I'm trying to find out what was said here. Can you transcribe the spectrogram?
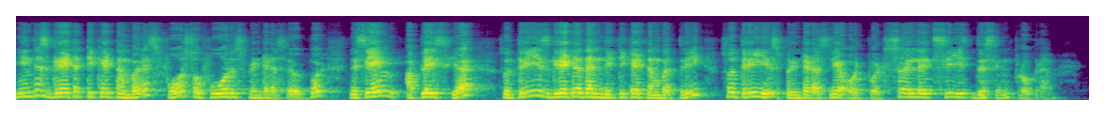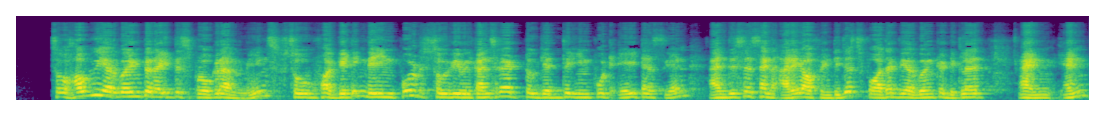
in this greater ticket number is 4 so 4 is printed as the output. The same applies here. So 3 is greater than the ticket number 3 so 3 is printed as the output. So let's see this in program so how we are going to write this program means, so for getting the input, so we will consider to get the input 8 as n and this is an array of integers. For that we are going to declare an n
